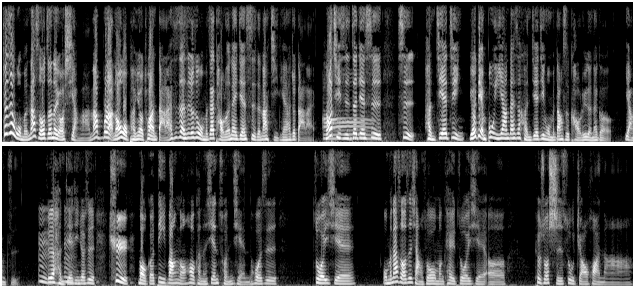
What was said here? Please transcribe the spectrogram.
就是我们那时候真的有想啊，那不然，然后我朋友突然打来，还是真的是就是我们在讨论那件事的那几天，他就打来。然后其实这件事是很接近，有点不一样，但是很接近我们当时考虑的那个样子。嗯，就是很接近，就是去某个地方，然后可能先存钱，或者是做一些。我们那时候是想说，我们可以做一些呃。譬如说食宿交换啊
